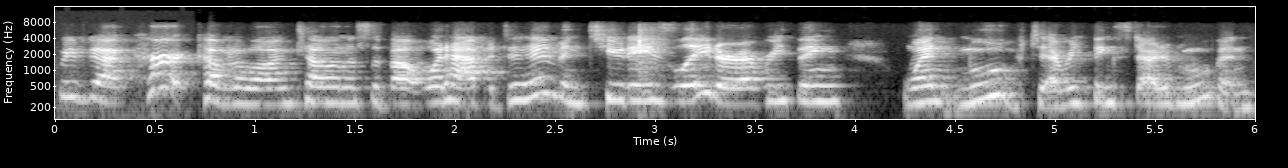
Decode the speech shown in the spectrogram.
we've got Kurt coming along telling us about what happened to him, and two days later, everything went moved. Everything started moving.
